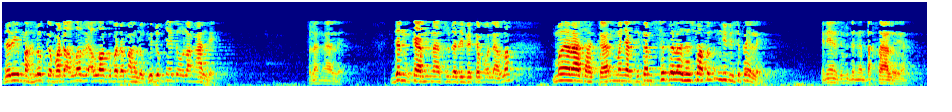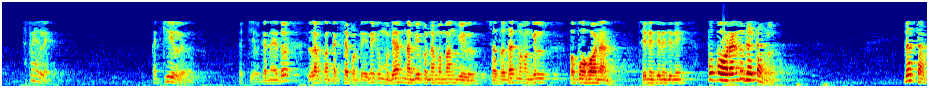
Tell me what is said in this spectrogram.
dari makhluk kepada Allah, dari Allah kepada makhluk. Hidupnya itu ulang alik. Ulang alik. Dan karena sudah dibackup oleh Allah, merasakan, menyaksikan segala sesuatu itu menjadi sepele. Ini yang disebut dengan taksalo ya. Sepele. Kecil. Kecil. Karena itu dalam konteks seperti ini kemudian Nabi pernah memanggil. Satu saat memanggil pepohonan. Sini, sini, sini. Pepohonan itu datang loh. Datang.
